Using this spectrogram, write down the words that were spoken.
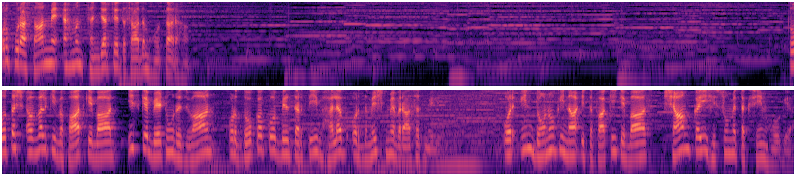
और खुरासान में अहमद संजर से तसादम होता रहा। तोतश अव्वल की वफात के बाद इसके बेटों रिजवान और दोकक को बिल तरतीब हलब और दमिश्क में विरासत मिली। और इन दोनों की ना इतफाक़ी के बाद शाम कई हिस्सों में तकसीम हो गया,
